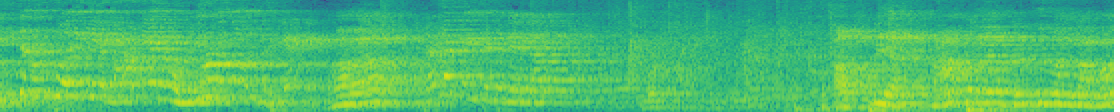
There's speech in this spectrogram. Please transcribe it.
இந்த நிமிஷம் வரைக்கும் என் மாமியார் நான் உயிரோட தான் வச்சிருக்கேன் ஆஹா. நல்லா கை தட்டுங்க எல்லாம் அப்படியா? நாற்பதாயிரம் பென்ஷன் வாங்கலாமா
